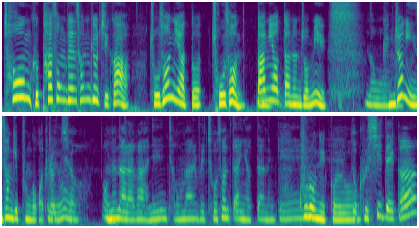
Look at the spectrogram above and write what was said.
처음 그 파송된 선교지가 조선이었던 조선 땅이었다는 점이 너무 굉장히 인상 깊은 것 같아요. 음. 그렇죠. 어느 음. 나라가 아닌 정말 우리 조선 땅이었다는 게 그러니까요. 또 그 시대가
